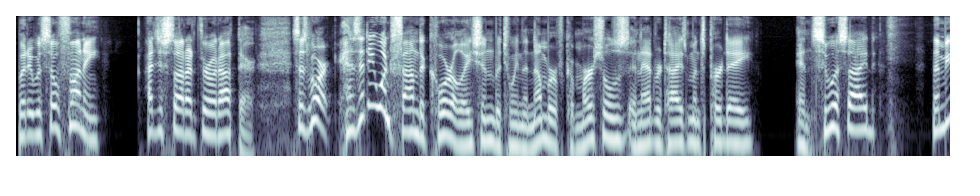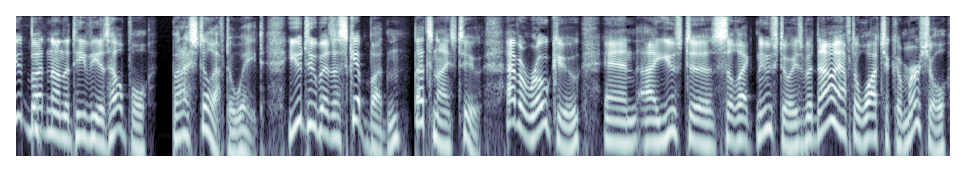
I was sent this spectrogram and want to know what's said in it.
but it was so funny. I just thought I'd throw it out there. It says Mark, has anyone found a correlation between the number of commercials and advertisements per day and suicide? The mute button on the TV is helpful, but I still have to wait. YouTube has a skip button. That's nice too. I have a Roku, and I used to select news stories, but now I have to watch a commercial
